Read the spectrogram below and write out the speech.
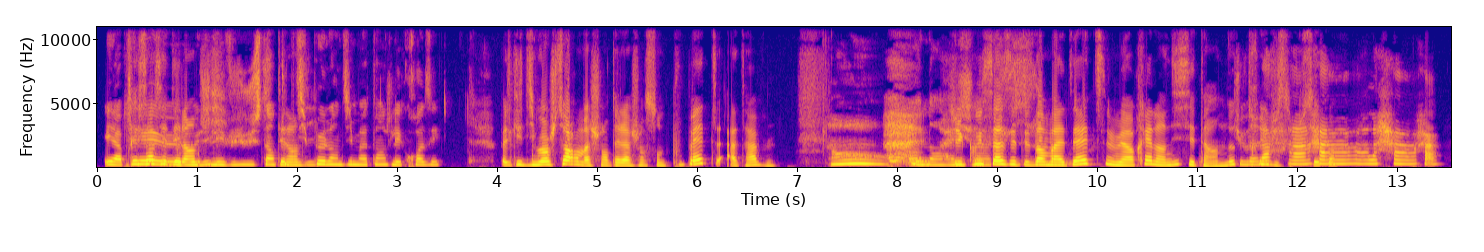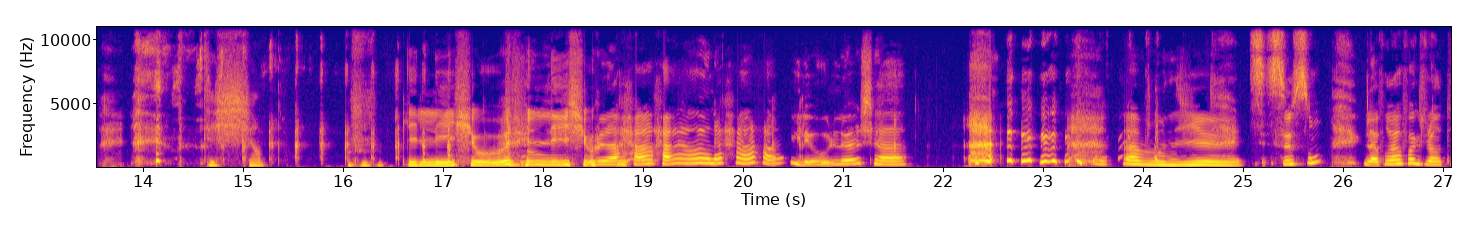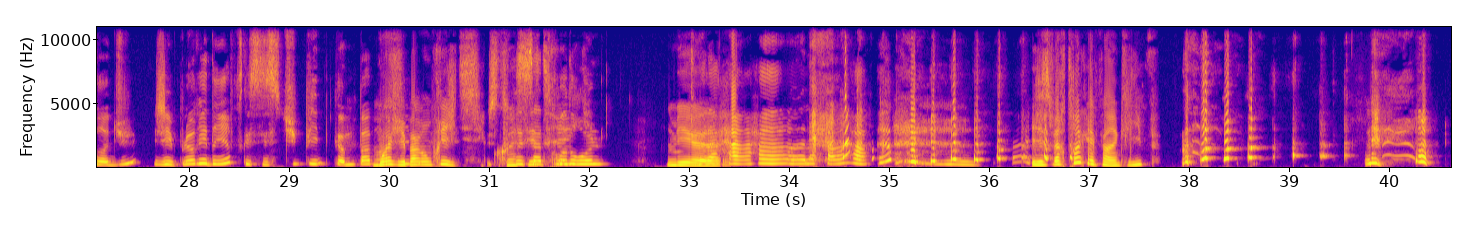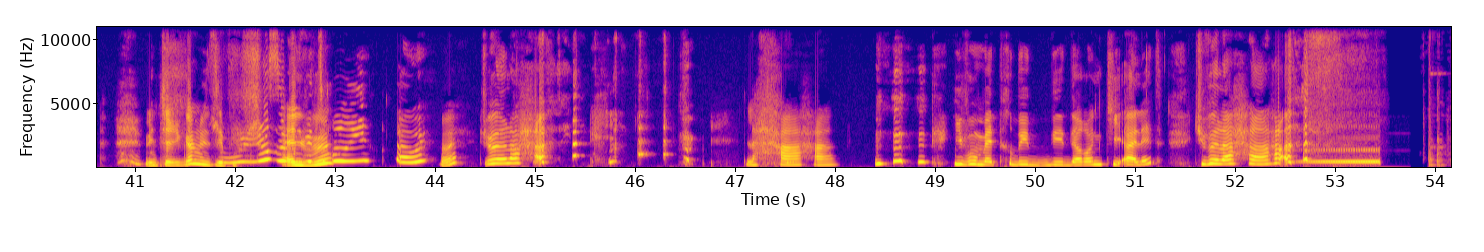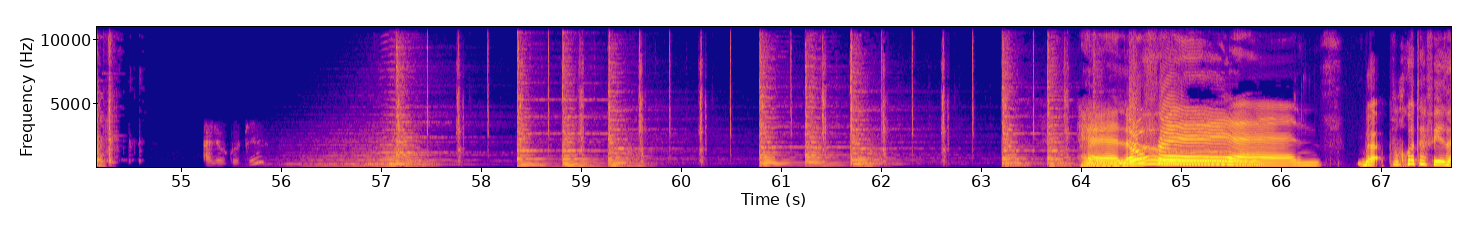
Et après, ça, c'était euh, lundi. je l'ai vu juste un C'était tout lundi. petit peu lundi matin, je l'ai croisé. parce que dimanche soir on a chanté la chanson de Poupette à table Oh, non, du coup ça c'était dans ma tête mais après lundi c'était un autre Tu truc la je sais plus c'est quoi. c'était chiant les chauds les ha. Il est où le chat? Ah mon dieu. Ce son, la première fois que je l'ai entendu, j'ai pleuré de rire parce que c'est stupide comme pas moi j'ai possible. pas compris je dis c'est quoi ça trop drôle. mais euh, J'espère trop qu'elle fait un clip. mais tu rigoles, mais Je c'est vous jure, ça me Elle fait veut trop rire. Ah ouais? Ouais. Tu veux la ha la ha ha. Ils vont mettre des, des darons qui allaitent. Tu veux la ha ha? Allô, copine? Hello friends. Bah, pourquoi t'as fait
